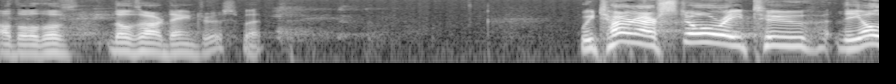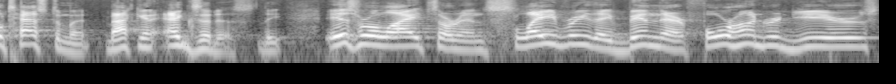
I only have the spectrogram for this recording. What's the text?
although those, those are dangerous, but. We turn our story to the Old Testament, back in Exodus. The Israelites are in slavery. They've been there 400 years.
